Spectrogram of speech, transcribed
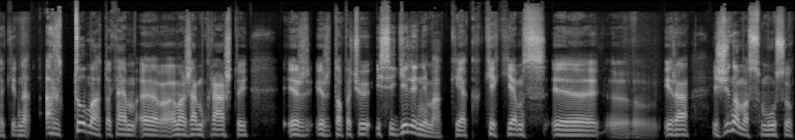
tokį na, artumą tokiam e, mažam kraštui ir, ir to pačiu įsigilinimą, kiek, kiek jiems e, yra žinomas mūsų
